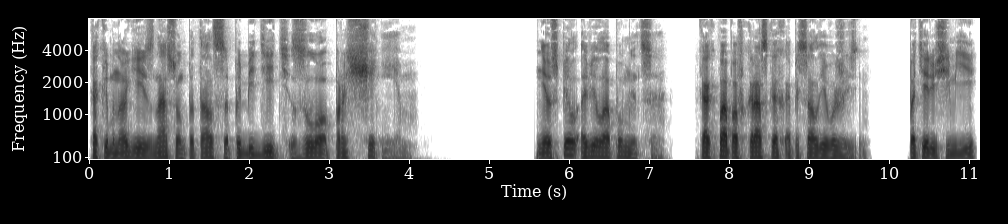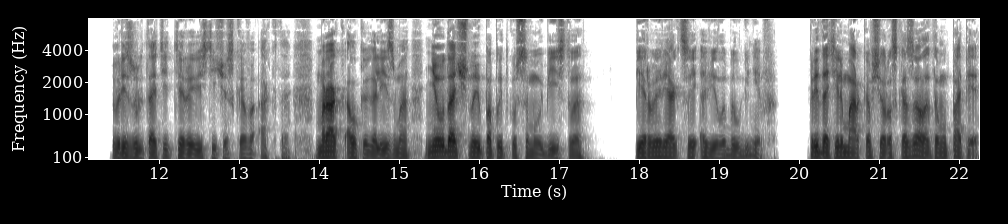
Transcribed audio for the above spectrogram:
Как и многие из нас, он пытался победить зло прощением. Не успел Авила опомниться, как папа в красках описал его жизнь. Потерю семьи в результате террористического акта, мрак алкоголизма, неудачную попытку самоубийства. Первой реакцией Авила был гнев. Предатель Марка все рассказал этому папе.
